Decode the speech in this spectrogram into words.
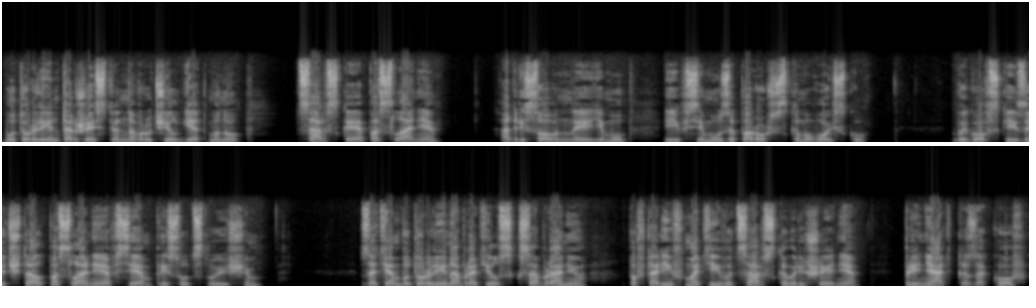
Бутурлин торжественно вручил Гетману царское послание, адресованное ему и всему запорожскому войску. Выговский зачитал послание всем присутствующим. Затем Бутурлин обратился к собранию, повторив мотивы царского решения принять казаков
